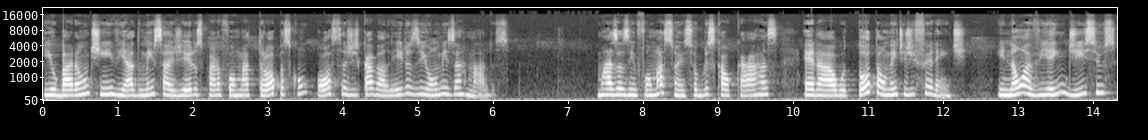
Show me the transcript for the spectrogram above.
e o barão tinha enviado mensageiros para formar tropas compostas de cavaleiros e homens armados mas as informações sobre os Calcarras era algo totalmente diferente e não havia indícios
